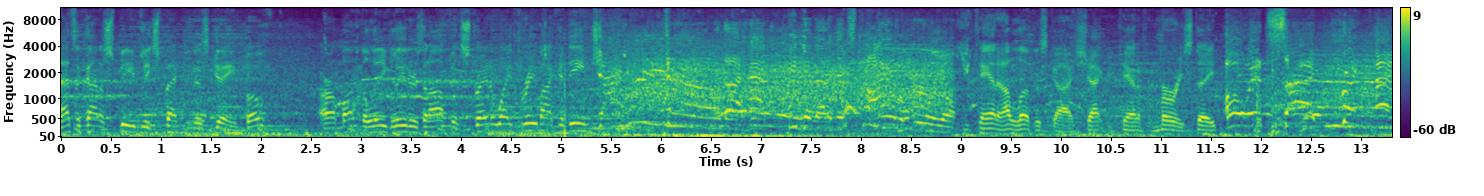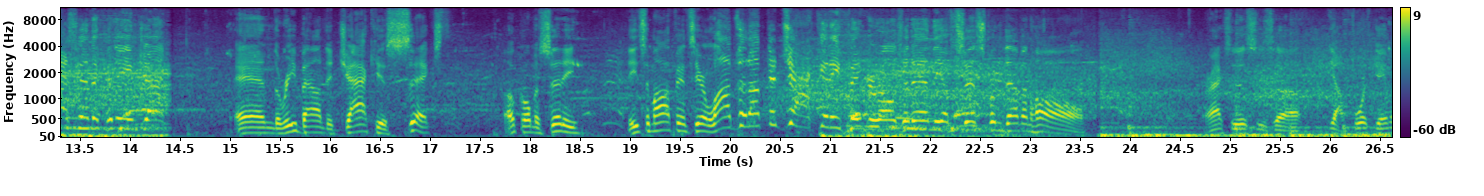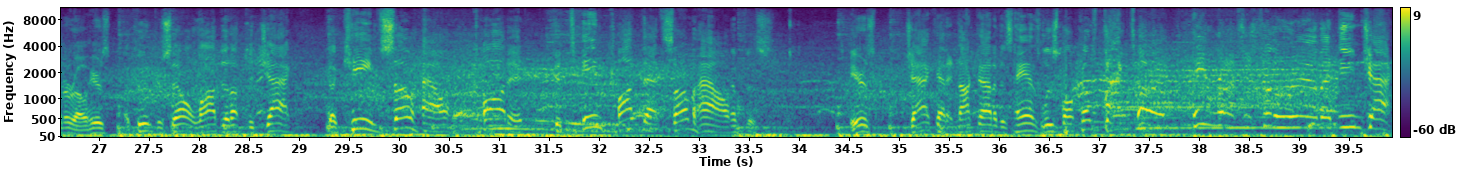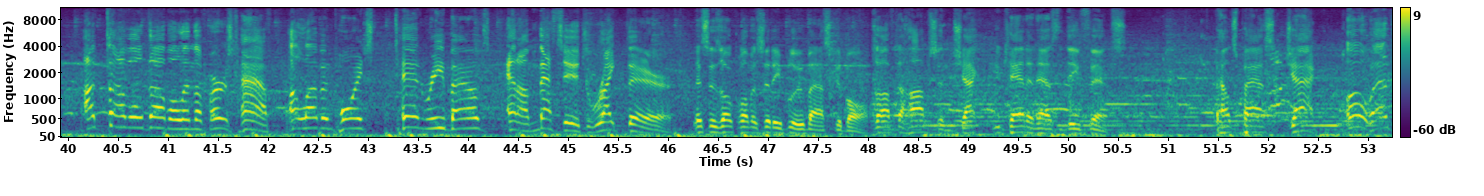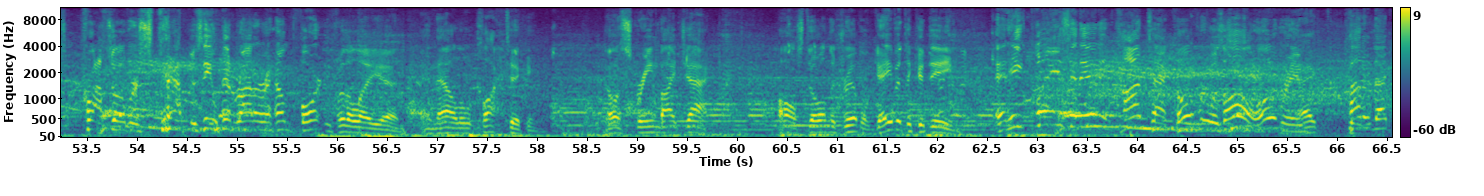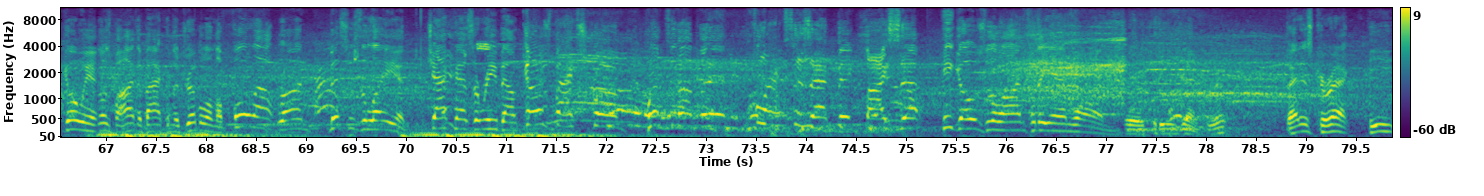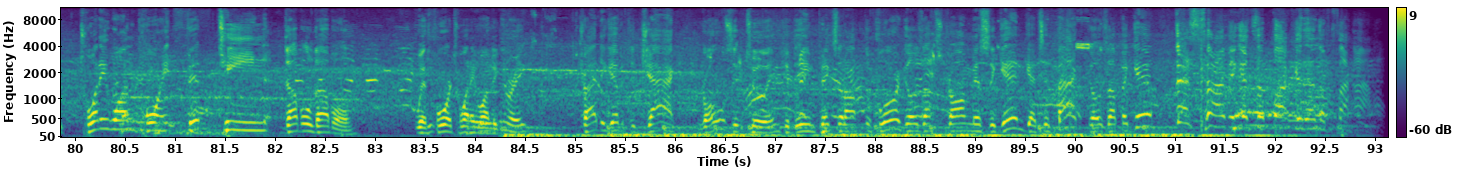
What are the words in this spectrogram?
that's the kind of speed we expect in this game. Both are among the league leaders in offense. Straightaway three by Kadeem. Jack down the hat. He did that against Iowa early on. Buchanan, I love this guy. Shaq Buchanan from Murray State. Oh, inside. Great pass into Kadeem Jack. And the rebound to Jack, his sixth. Oklahoma City needs some offense here. Lobs it up to Jack, and he finger rolls it in. The assist from Devon Hall. Or actually, this is, uh, yeah, fourth game in a row. Here's Akun Purcell, lobbed it up to Jack. Kadeem somehow caught it. The team caught that somehow. Memphis. Here's Jack had it knocked out of his hands. Loose ball comes back to him. He rushes to the rim and Kadeem Jack a double-double in the first half. 11 points, 10 rebounds, and a message right there. This is Oklahoma City Blue basketball. It's off to Hobson. Jack Buchanan has the defense. Bounce pass, Jack. Oh, that's crossover step as he went right around Thornton for the lay-in. And now a little clock ticking. Oh, screen by Jack. Hall still on the dribble. Gave it to Kadeem. And he lays it in in contact. Cofer was all over him. How did that go in? Goes behind the back on the dribble on the full-out run. Misses the lay-in. Jack has a rebound. Goes back strong. Puts it up and in. Flexes that big bicep. He goes to the line for the and one. That is correct. He 21 point, 15 double-double with 421 to. Tried to give it to Jack, rolls it to him. Kadeem picks it off the floor, goes up strong, miss again, gets it back, goes up again. This time he gets a bucket and the foul.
